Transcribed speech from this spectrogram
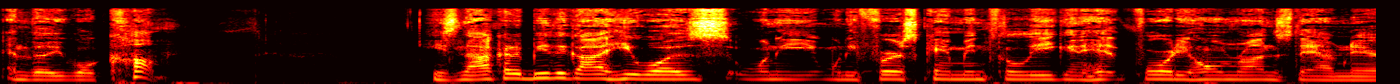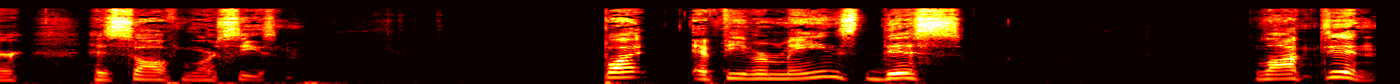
and they will come. He's not going to be the guy he was when he when he first came into the league and hit 40 home runs damn near his sophomore season. But if he remains this locked in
